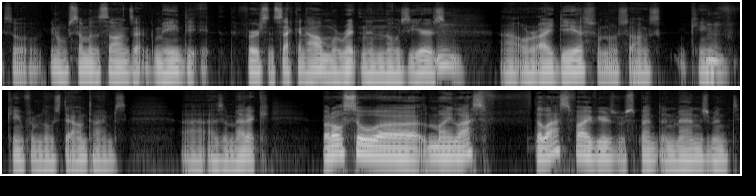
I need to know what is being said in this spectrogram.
so you know, some of the songs that made the, the first and second album were written in those years, mm. uh, or ideas from those songs came mm. came from those downtimes uh, as a medic. But also, uh, my last the last five years were spent in management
